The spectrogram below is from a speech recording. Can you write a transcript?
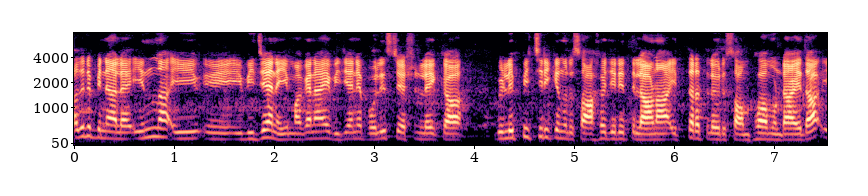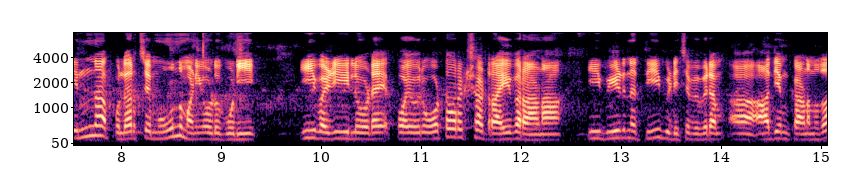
അതിന് പിന്നാലെ ഇന്ന് ഈ വിജയനെ ഈ മകനായ വിജയനെ പോലീസ് സ്റ്റേഷനിലേക്ക് വിളിപ്പിച്ചിരിക്കുന്ന ഒരു സാഹചര്യത്തിലാണ് ഇത്തരത്തിലൊരു സംഭവം ഉണ്ടായത് ഇന്ന് പുലർച്ചെ മൂന്ന് മണിയോടുകൂടി ഈ വഴിയിലൂടെ പോയ ഒരു ഓട്ടോറിക്ഷ ഡ്രൈവറാണ് ഈ വീടിന് തീ പിടിച്ച വിവരം ആദ്യം കാണുന്നത്.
